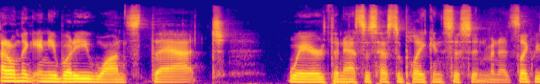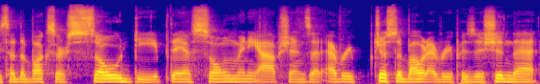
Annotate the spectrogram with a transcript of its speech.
I don't think anybody wants that where Thanasis has to play consistent minutes. Like we said, the Bucks are so deep; they have so many options at every, just about every position that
